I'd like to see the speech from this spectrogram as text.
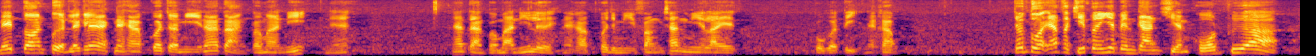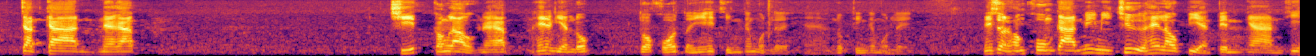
ในตอนเปิดแรก ๆนะครับ ก็จะมีหน้าต่างประมาณนี้นะหน้าต่างประมาณนี้เลยนะครับ ก็จะมีฟังก์ชันมีอะไรปกตินะครับ เจ้าตัวแอปสคริปต์ตัวนี้จะเป็นการเขียนโค้ดเพื่อ จัดการนะครับชีตของเรานะครับ ให้นักเรียนลบตัวโค้ดตัวนี้ให้ทิ้งทั้งหมดเลยลบทิ้งทั้งหมดเลย ในส่วนของโครงการไม่มีชื่อให้เราเปลี่ยนเป็นงานที่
